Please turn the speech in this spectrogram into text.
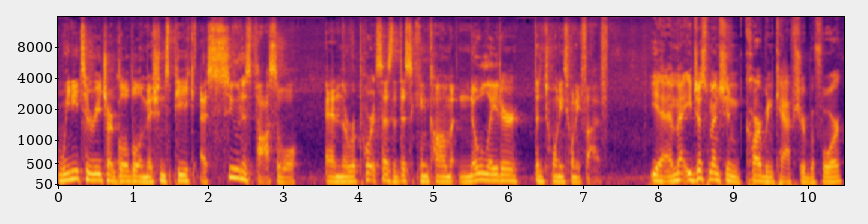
we need to reach our global emissions peak as soon as possible and the report says that this can come no later than 2025. Yeah, and Matt, you just mentioned carbon capture before,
